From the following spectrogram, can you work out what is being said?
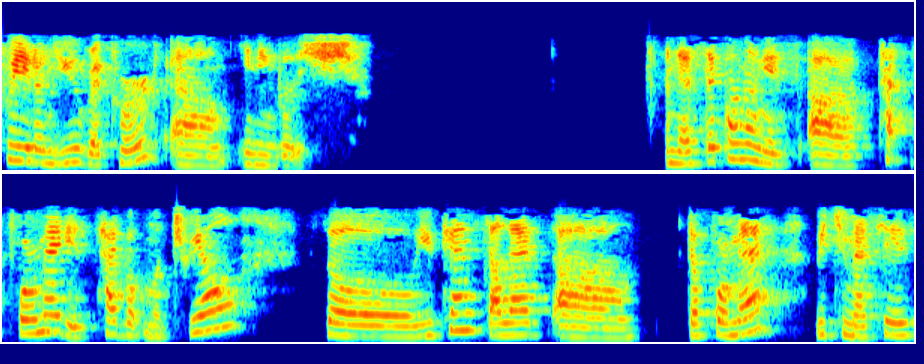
create a new record um, in English. And the second one is uh, format is type of material. So you can select uh, the format which matches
